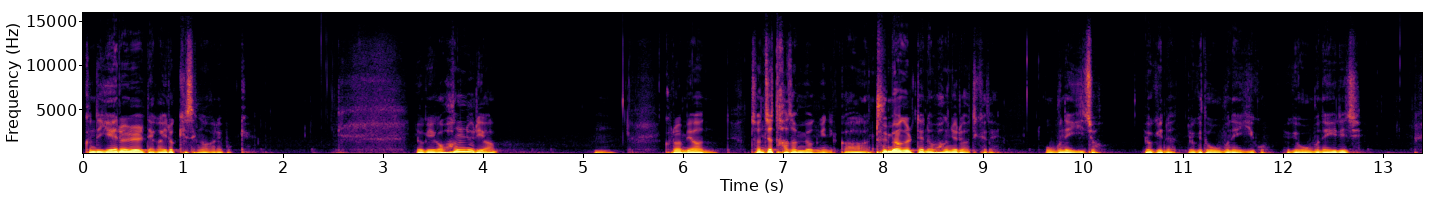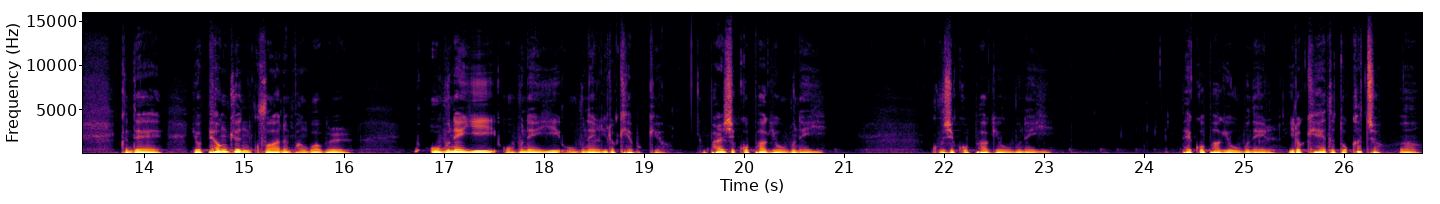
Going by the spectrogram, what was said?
근데 얘를 내가 이렇게 생각을 해볼게. 여기가 확률이야. 음. 그러면 전체 다섯 명이니까 두 명일 때는 확률이 어떻게 돼? 5분의 2죠. 여기는 여기도 5분의 2고 여기 5분의 1이지. 근데 요 평균 구하는 방법을 5분의 2, 5분의 2, 5분의 1 이렇게 해볼게요. 80 곱하기 5분의 2, 90 곱하기 5분의 2, 100 곱하기 5분의 1 이렇게 해도 똑같죠. 어.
